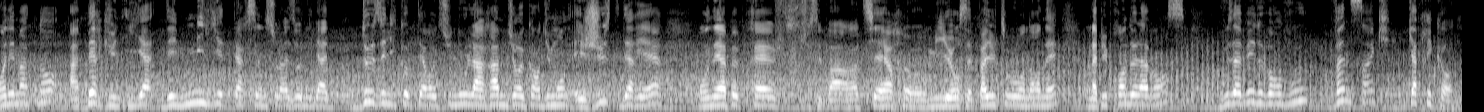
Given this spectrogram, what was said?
On est maintenant à Bergune. Il y a des milliers de personnes sur la zone. Il y a deux hélicoptères au-dessus de nous. La rame du record du monde est juste derrière. On est à peu près, je sais pas, un tiers au milieu. On ne sait pas du tout où on en est. On a pu prendre de l'avance. Vous avez devant vous 25 Capricornes.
